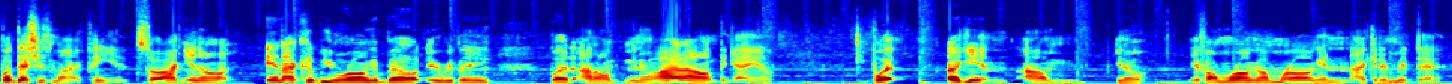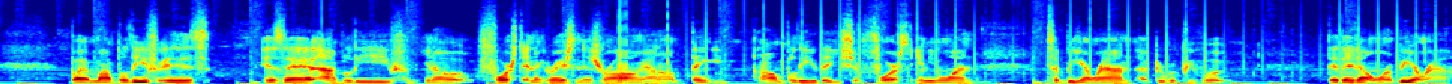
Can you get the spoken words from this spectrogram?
But that's just my opinion. So I, you know, and I could be wrong about everything, but I don't, you know, I, I don't think I am. But again, I'm, you know, if I'm wrong, I'm wrong, and I can admit that. But my belief is is that I believe, you know, forced integration is wrong. I don't think, I don't believe that you should force anyone to be around a group of people that they don't want to be around.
